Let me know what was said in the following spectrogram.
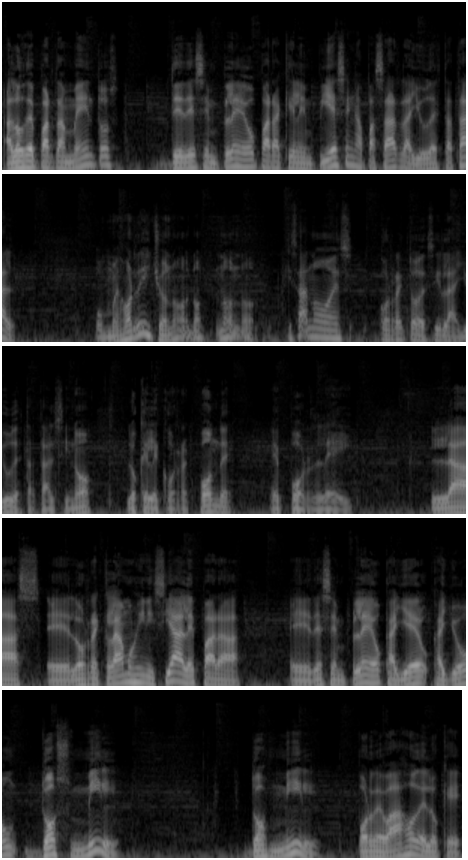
a los departamentos de desempleo para que le empiecen a pasar la ayuda estatal. O mejor dicho, no, no, no, no, quizá no es correcto decir la ayuda estatal, sino lo que le corresponde eh, por ley. Las, eh, los reclamos iniciales para eh, desempleo cayó, cayó un 2.000, 2.000 por debajo de lo que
